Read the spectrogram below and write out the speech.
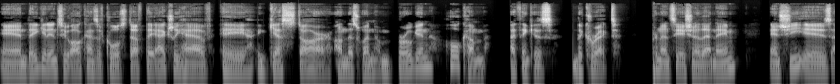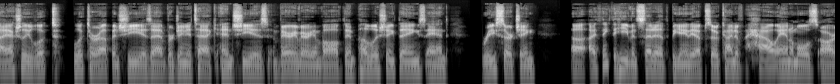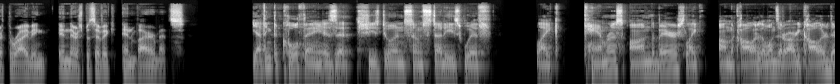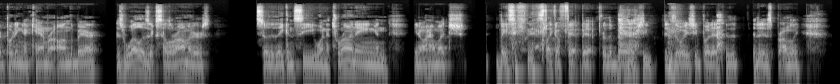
And they get into all kinds of cool stuff. They actually have a guest star on this one. Brogan Holcombe, I think is the correct pronunciation of that name. And she is I actually looked looked her up and she is at Virginia Tech and she is very, very involved in publishing things and researching uh, I think that he even said it at the beginning of the episode, kind of how animals are thriving in their specific environments. Yeah, I think the cool thing is that she's doing some studies with like cameras on the bears, like on the collar. The ones that are already collared, they're putting a camera on the bear as well as accelerometers so that they can see when it's running and you know how much basically it's like a Fitbit for the bear. she is the way she put it it, it is probably.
